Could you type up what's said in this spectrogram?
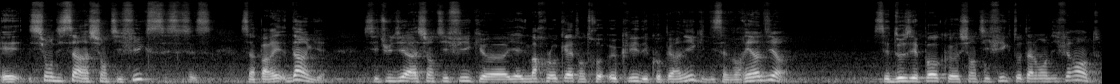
Et si on dit ça à un scientifique, ça paraît dingue. Si tu dis à un scientifique, euh, il y a une marloquette entre Euclide et Copernic, il dit ça veut rien dire. C'est deux époques euh, scientifiques totalement différentes.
